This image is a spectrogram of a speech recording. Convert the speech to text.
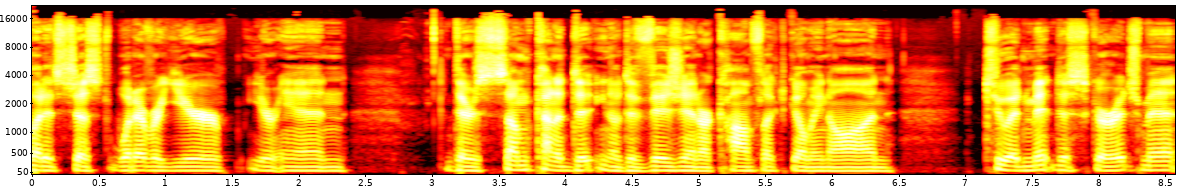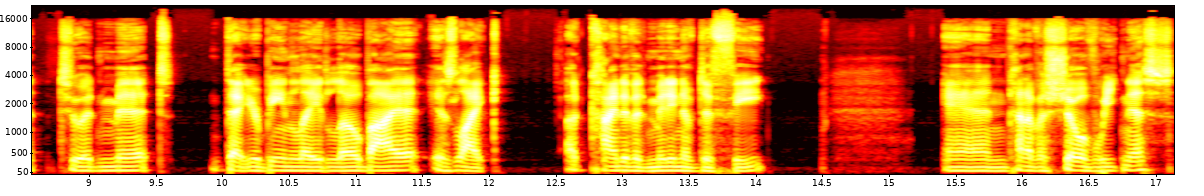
but it's just whatever year you're in there's some kind of di- you know division or conflict going on. To admit discouragement to admit that you're being laid low by it is like a kind of admitting of defeat and kind of a show of weakness.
